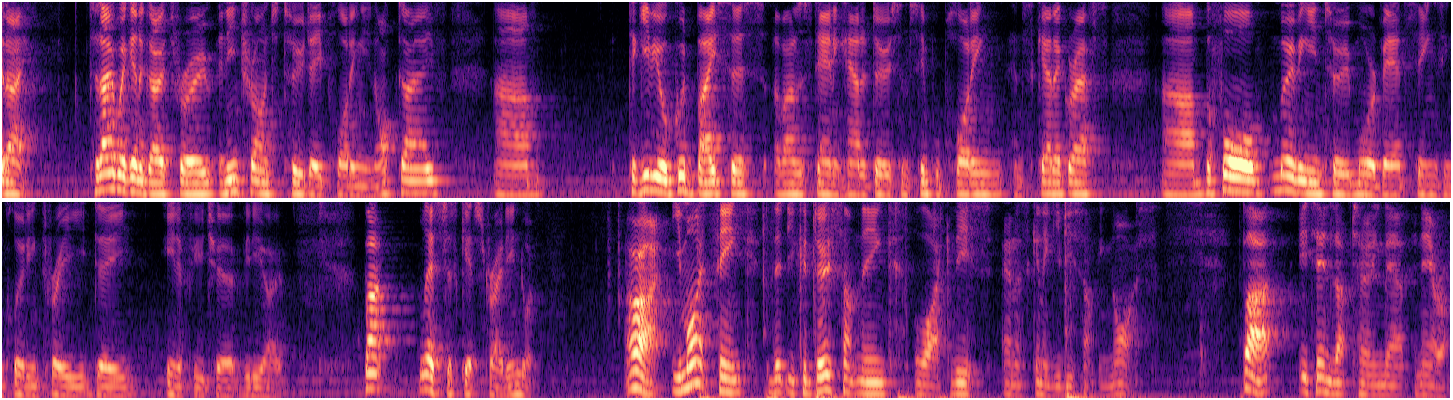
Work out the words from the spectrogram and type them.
G'day. Today we're going to go through an intro into 2D plotting in Octave um, to give you a good basis of understanding how to do some simple plotting and scatter graphs um, before moving into more advanced things including 3D in a future video. But let's just get straight into it. All right, you might think that you could do something like this and it's going to give you something nice, but it's ended up turning out an error.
